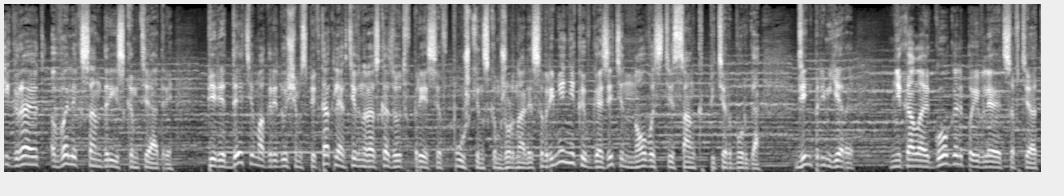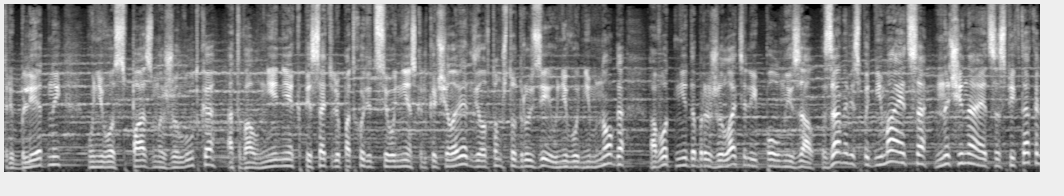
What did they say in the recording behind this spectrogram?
играют в Александрийском театре. Перед этим о грядущем спектакле активно рассказывают в прессе, в пушкинском журнале «Современник» и в газете «Новости Санкт-Петербурга». День премьеры – Николай Гоголь появляется в театре бледный, у него спазмы желудка от волнения. К писателю подходит всего несколько человек. Дело в том, что друзей у него немного, а вот недоброжелателей полный зал. Занавес поднимается, начинается спектакль,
